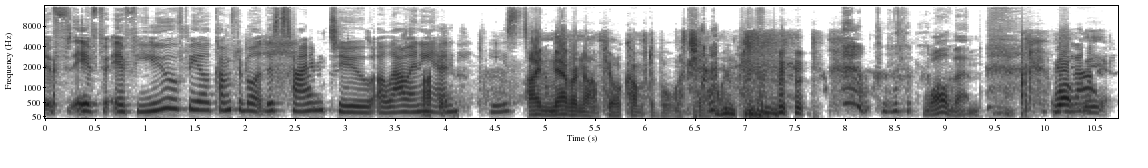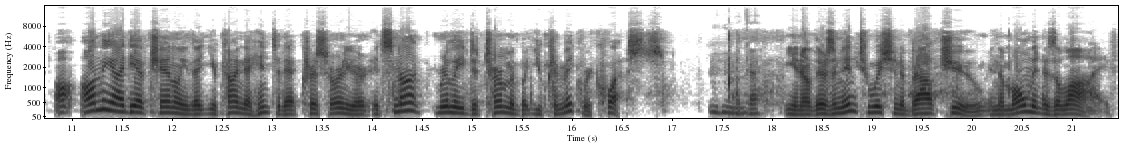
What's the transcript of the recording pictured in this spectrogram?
If if if you feel comfortable at this time to allow any I- entities to I never not feel comfortable with channeling. well, then, well, the, on the idea of channeling that you kind of hinted at, Chris, earlier, it's not really determined, but you can make requests. Mhm. okay. You know, there's an intuition about you, and the moment is alive.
